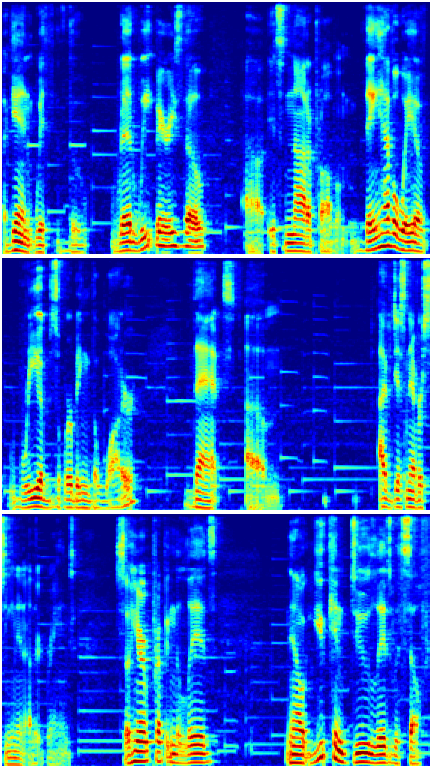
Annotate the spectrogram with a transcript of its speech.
Again, with the red wheat berries though, uh, it's not a problem. They have a way of reabsorbing the water that um, I've just never seen in other grains. So here I'm prepping the lids. Now you can do lids with self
